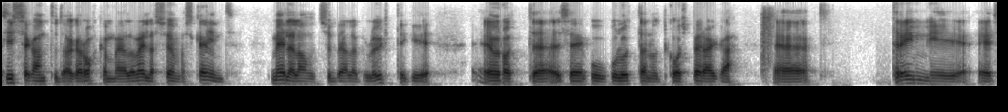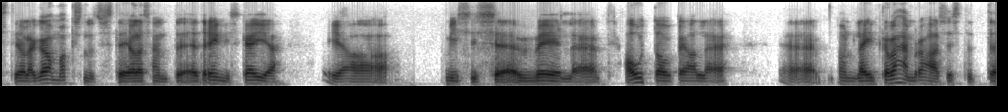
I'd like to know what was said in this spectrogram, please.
sisse kantud, aga rohkem ma ei ole väljas söömas käinud. Meelelahutuse peale pole ühtegi eurot see kuu kulutanud koos perega. Trenni eest ei ole ka maksnud, sest ei ole saanud trennis käia. Ja mis siis veel auto peale on läinud ka vähem raha, sest et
